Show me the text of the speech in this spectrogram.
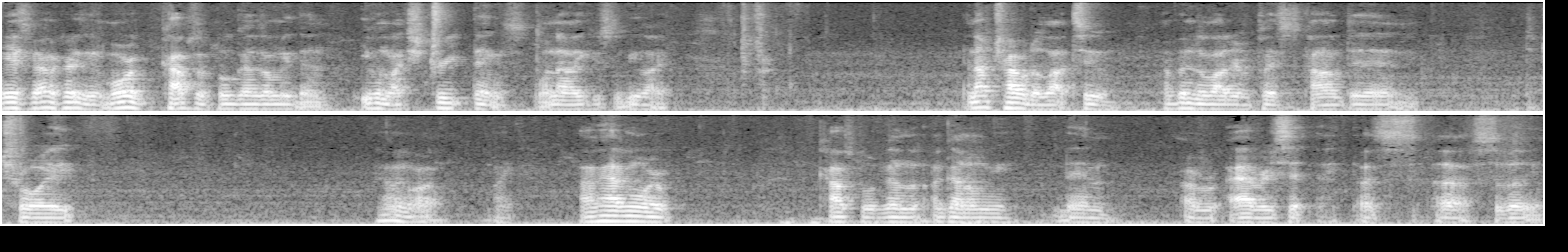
yeah, it's kind of crazy. More cops have pulled guns on me than even like street things. When I used to be like, and I've traveled a lot too. I've been to a lot of different places: Compton, Detroit. I don't know, like I've had more cops pull a gun a gun on me than an average a, a civilian.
